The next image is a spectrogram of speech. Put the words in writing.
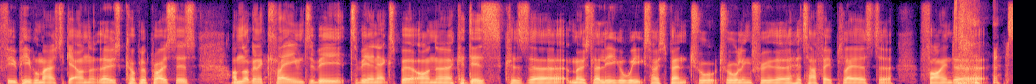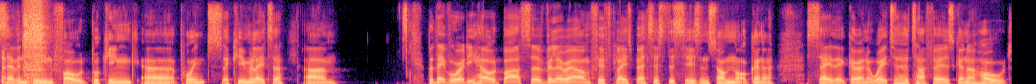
a few people managed to get on at those couple of prices. I'm not going to claim to be to be an expert on uh, Cadiz because uh, most La Liga weeks I spent tra- trawling through the Getafe players to find a 17-fold booking uh, points accumulator. Um, but they've already held Barca, Villarreal, and fifth place Betis this season, so I'm not going to say that going away to Getafe is going to hold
